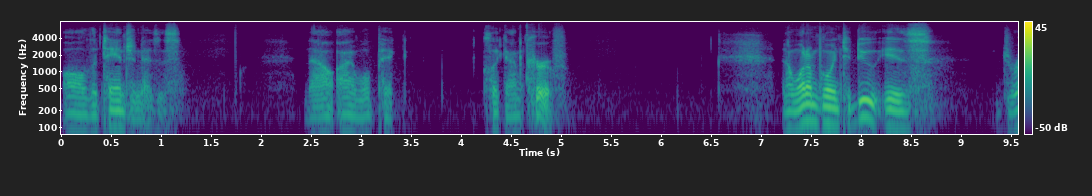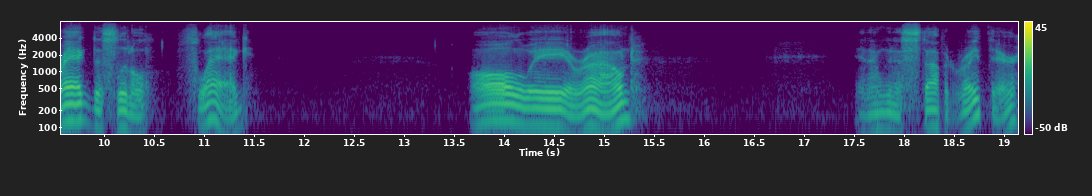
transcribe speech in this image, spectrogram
all the tangent edges. Now I will pick, click on curve. Now what I'm going to do is drag this little flag all the way around and I'm going to stop it right there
